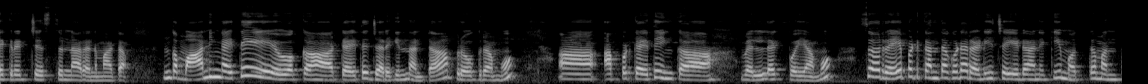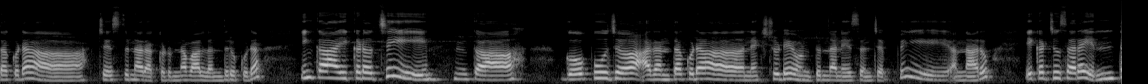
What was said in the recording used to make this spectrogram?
డెకరేట్ చేస్తున్నారనమాట ఇంకా మార్నింగ్ అయితే ఒకటి అయితే జరిగిందంట ప్రోగ్రాము. అప్పటికైతే ఇంకా వెళ్ళలేకపోయాము. సో రేపటికంతా కూడా రెడీ చేయడానికి మొత్తం అంతా కూడా చేస్తున్నారు అక్కడ ఉన్న వాళ్ళందరూ కూడా. ఇంకా ఇక్కడ వచ్చి ఇంకా గోపూజ అదంతా కూడా నెక్స్ట్ డే ఉంటుందనేసి అని చెప్పి అన్నారు. ఇక్కడ చూసారా ఎంత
